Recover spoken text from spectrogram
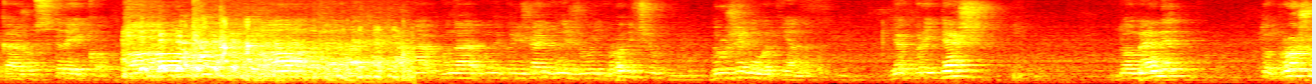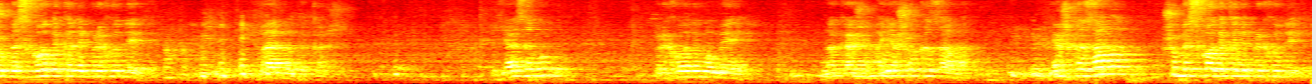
кажу, стрийко. Вони приїжджають, вони живуть в родичів, дружини Маркіяна. Як прийдеш до мене, то прошу без котика не приходити. Верно так каже. Я забув. Приходимо ми. Вона каже, а я що казала? Я ж казала, що без котика не приходити.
